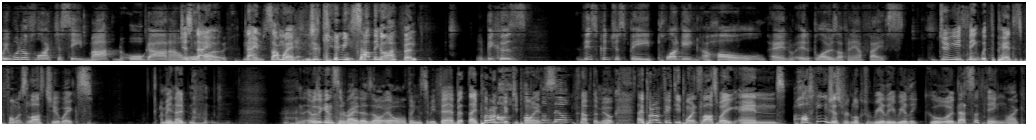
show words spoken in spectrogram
We would have liked to see Martin or Garner Just or name, both name somewhere. Just give me something, Ivan. because this could just be plugging a hole and it blows up in our face. Do you think with the Panthers' performance the last two weeks, I mean, they it was against the Raiders, all, all things to be fair, but they put on Oh, 50 up the points. milk. Up the milk. They put on 50 points last week, and Hoskins just looked really, really good. That's the thing. Like,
